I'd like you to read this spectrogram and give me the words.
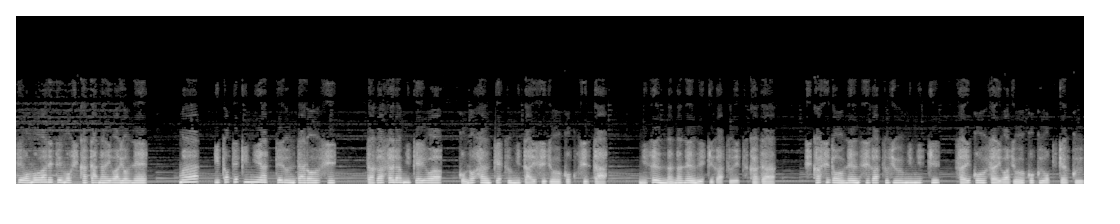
て思われても仕方ないわよね。まあ、意図的にやってるんだろうし。だがさらに刑は、この判決に対し上告した。2007年1月5日だ。しかし同年4月12日、最高裁は上告を棄却、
